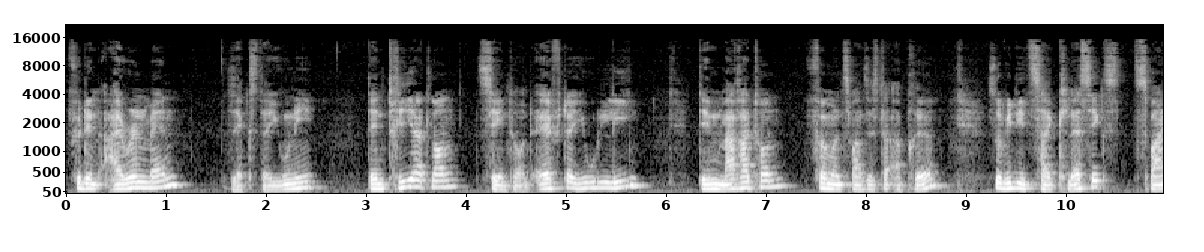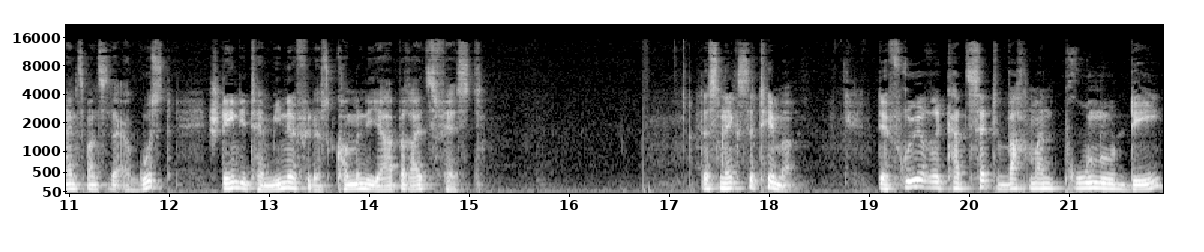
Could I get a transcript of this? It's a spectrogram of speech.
Für den Ironman 6. Juni, den Triathlon 10. und 11. Juli, den Marathon 25. April sowie die Zeit Classics (22. August) stehen die Termine für das kommende Jahr bereits fest. Das nächste Thema: Der frühere KZ-Wachmann Bruno D.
